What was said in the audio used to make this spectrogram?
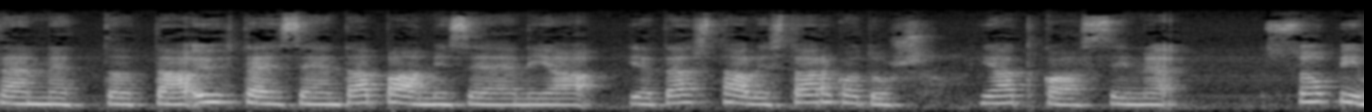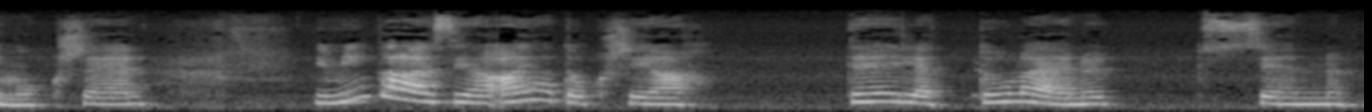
tänne tota, yhteiseen tapaamiseen ja, ja tästä olisi tarkoitus jatkaa sinne sopimukseen. Niin minkälaisia ajatuksia teille tulee nyt sen,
